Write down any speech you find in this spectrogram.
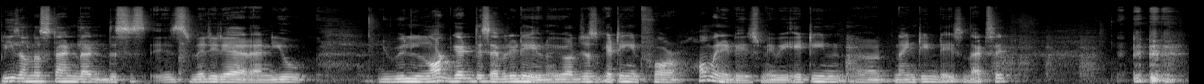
Please understand that this is, is very rare and you you will not get this every day. You know you are just getting it for how many days? Maybe 18 uh, 19 days. That's it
